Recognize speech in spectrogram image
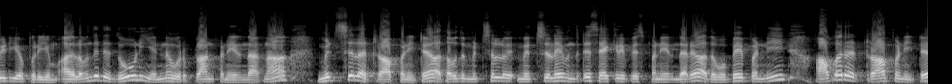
வீடியோ புரியும். அதில் வந்துட்டு தோனி என்ன ஒரு பிளான் பண்ணியிருந்தாருன்னா மிட்ஸில் ட்ராப் பண்ணிவிட்டு அதாவது மிட்ஸில் மிட்ஸிலே வந்துட்டு சேக்ரிஃபைஸ் பண்ணியிருந்தாரு. அதை ஒபே பண்ணி அவரை ட்ரா பண்ணிவிட்டு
